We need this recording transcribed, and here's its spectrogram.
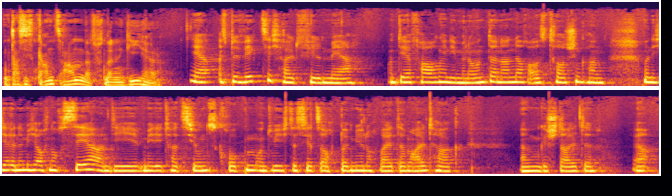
Und das ist ganz anders von der Energie her. Ja, es bewegt sich halt viel mehr. Und die Erfahrungen, die man untereinander auch austauschen kann. Und ich erinnere mich auch noch sehr an die Meditationsgruppen und wie ich das jetzt auch bei mir noch weiter im Alltag ähm, gestalte. Ja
